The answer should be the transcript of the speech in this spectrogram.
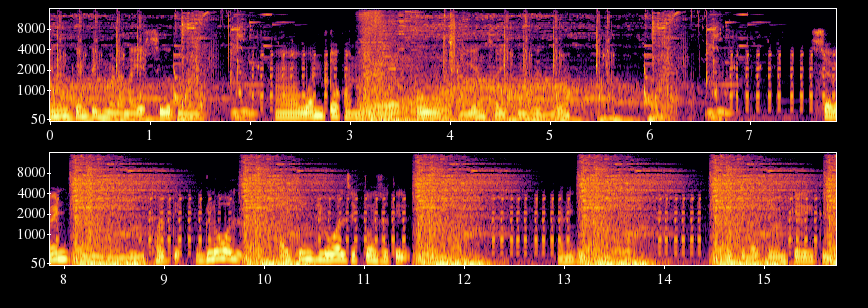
ಇನ್ನೊಂದು ಪೇಂಟಿಂಗ್ ಮಾಡೋಣ, ಎಷ್ಟು ಸಿಗುತ್ತೆ ನೋಡೋಣ ಒನ್ ಟೋಕನ್ ಬ್ರೋ ಏನು ಸೈಕ್ ಮಾಡಿದ್ರು seventy thirty gloo wall I think gloo wall ಸಿಕ್ತು ಅನ್ಸುತ್ತೆ ನನಗೆ ಗೊತ್ತಿಲ್ಲ. ಸೆವೆಂಟಿ ಆಗಿತ್ತಿಲ್ಲ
